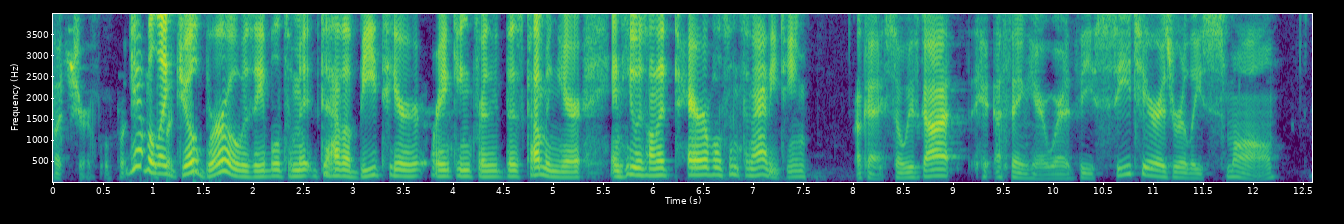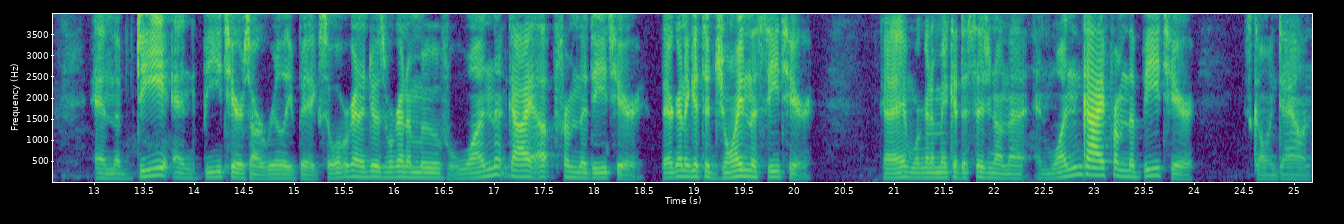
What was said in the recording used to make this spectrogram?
But sure, we'll put. Yeah, but we'll like Joe Burrow was able to ma- to have a B tier ranking for this coming year, and he was on a terrible Cincinnati team. Okay, so we've got a thing here where the C tier is really small and the D and B tiers are really big. So what we're going to do is we're going to move one guy up from the D tier. They're going to get to join the C tier. Okay, we're going to make a decision on that. And one guy from the B tier is going down.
